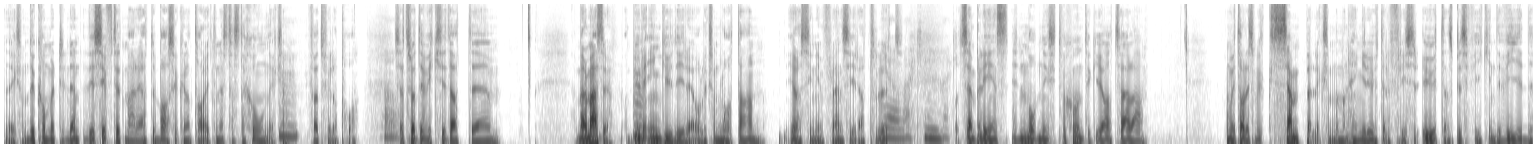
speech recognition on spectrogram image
liksom, du kommer till den, det syftet med det är att du bara ska kunna ta dig till nästa station liksom, Mm. för att fylla på. Ja. Så jag tror att det är viktigt att eh, bära med sig det, att bjuda Mm. in Gud i det och liksom låta han göra sin influens i det. Absolut. Ja, verkligen. Mm. Och till exempel i en mobbningssituation tycker jag att så här, om vi tar det som ett exempel, liksom, när man hänger ut eller fryser ut en specifik individ.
